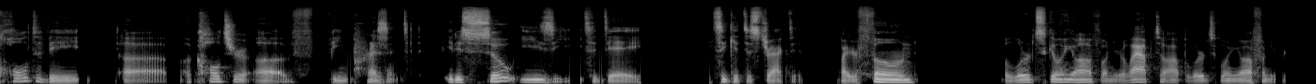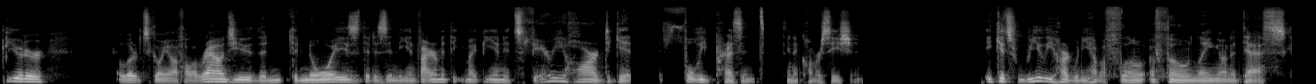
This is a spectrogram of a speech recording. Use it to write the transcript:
cultivate uh, a culture of being present. It is so easy today to get distracted by your phone, alerts going off on your laptop, alerts going off on your computer, alerts going off all around you, the, the noise that is in the environment that you might be in. It's very hard to get fully present in a conversation. It gets really hard when you have a, flo- a phone laying on a desk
